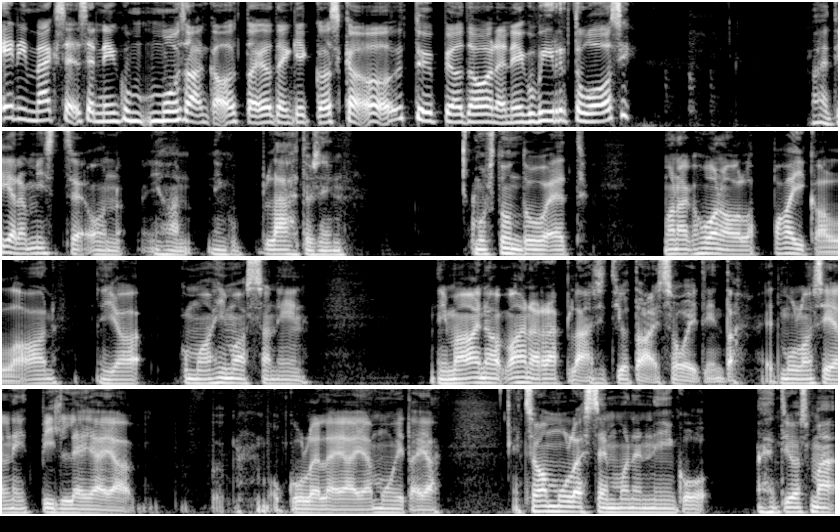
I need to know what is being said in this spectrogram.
enimmäkseen sen niin kuin musan kautta jotenkin, koska tyyppi on toinen niin kuin virtuosi. Mä en tiedä, mistä se on ihan niin kuin lähtöisin. Musta tuntuu, että mä oon aika huono olla paikallaan ja kun mä oon himassa, niin – niin mä aina, aina räplään sit jotain soitinta. Että mulla on siellä niitä pillejä ja ukuleleja ja muita. Ja, et se on mulle semmoinen, niin kuin, että jos mä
